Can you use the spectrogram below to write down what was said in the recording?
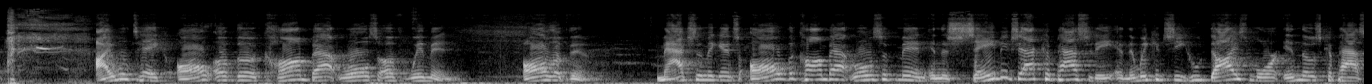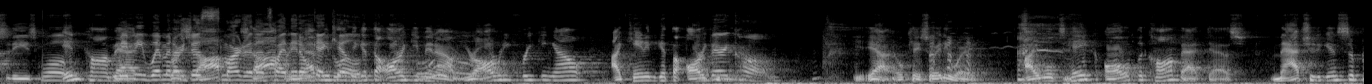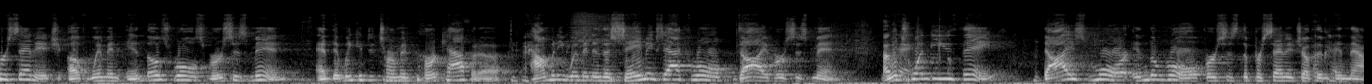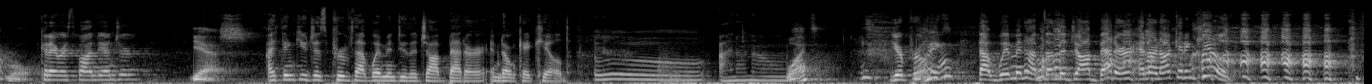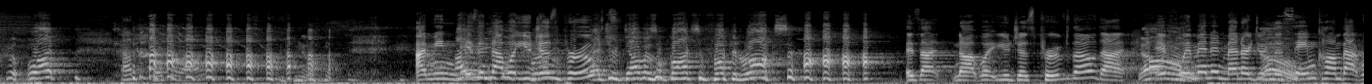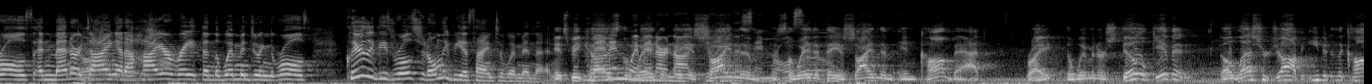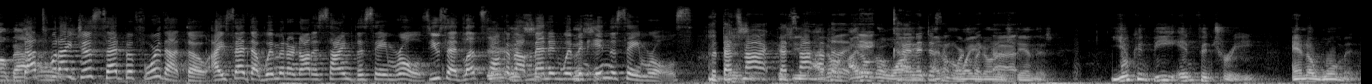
I will take all of the combat roles of women, all of them, match them against all the combat roles of men in the same exact capacity, and then we can see who dies more in those capacities Well, in combat. maybe women But are just stop, smarter, that's why they don't get even let me killed. get the argument out. You're already freaking out. I can't even get the I'm argument. very out. calm. Yeah, okay, so anyway, I will take all of the combat deaths, match it against the percentage of women in those roles versus men, and then we can determine per capita how many women in the same exact role die versus men. Which one do you think dies more in the role versus the percentage of them Okay. in that role? Can I respond, Andrew? Yes. I think you just proved that women do the job better and don't get killed. Ooh, I don't know. What? You're proving that women have done the job better and are not getting killed. What? Not the joke. I mean, I isn't that what you just proved? That you're dumb as a box of fucking rocks. Is that not what you just proved, though? That No. if women and men are doing the same combat roles and men are No. dying at a higher rate than the women doing the roles, clearly these roles should only be assigned to women then. It's because Men and the way women that are not they doing assign the them, same it's the roles, way that they assign them in combat, right? The women are still given a lesser job, even in the combat. That's what I just said before that, though. I said that women are not assigned the same roles. You said let's talk There- about men and women listen. in the same roles. But that's Listen, not 'cause that's you- not I how don't, the I don't know why. kind I of doesn't don't know work why you like don't that. understand this. You can be infantry and a woman.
